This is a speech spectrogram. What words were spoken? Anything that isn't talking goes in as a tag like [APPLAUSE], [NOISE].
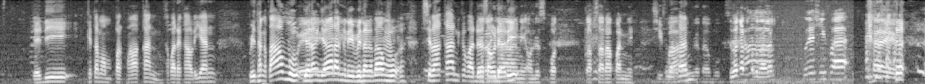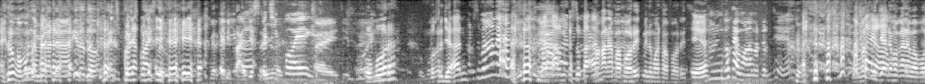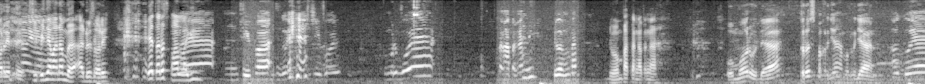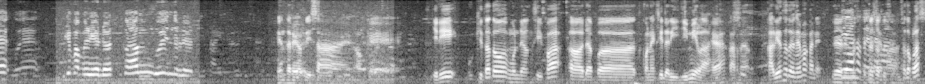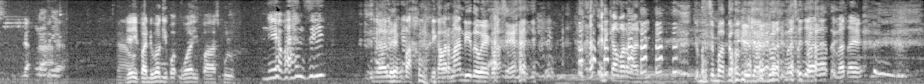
Jadi kita memperkenalkan kepada kalian bintang tamu, jarang-jarang nih bintang tamu. Silakan kepada Jarang-jarang saudari. nih on the spot klub sarapan nih. Silakan. Silakan perkenalkan. Gue Shiva. Hai. [LAUGHS] Eh, lu ngomong sambil ada itu tuh, French fries, fries tuh. [LAUGHS] Biar kayak di Prancis. Gue Cipoy. Hai, Cipoy. Umur, pekerjaan, Harus banget ya. [LAUGHS] makanan kesukaan. Makanan favorit, minuman favorit. Iya. Hmm, gue kayak mau lamar kerja ya. [LAUGHS] Lamar kerja ada makanan favorit deh. CV-nya mana mbak? Aduh sorry. Ya terus kenalan lagi. Shiva, gue Cipoy. Umur gue tengah-tengah nih, 24. 24 tengah-tengah. Umur udah, terus pekerjaan pekerjaan. Oh, gue gue di pabelio.com, gue interior designer. Interior design. Oke. Jadi kita tuh ngundang Siva eh, dapat koneksi dari Jimmy lah ya karena kalian satu SMA kan ya? Iya, satu kita SMA. satu. Satu kelas? Enggak. Enggak sih. Nah, Dia IPA 2, gua- gua IPA 10. Ini apaan sih? Nggak ada yang paham. di kamar mandi tuh kayak kelasnya. Saya di kamar mandi. Cuma sebat doang Jago [LAUGHS] cuma sebat. sebat aja.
